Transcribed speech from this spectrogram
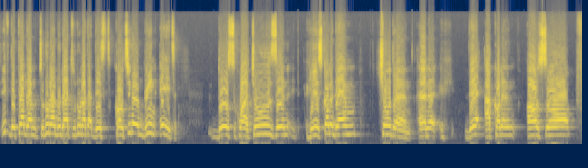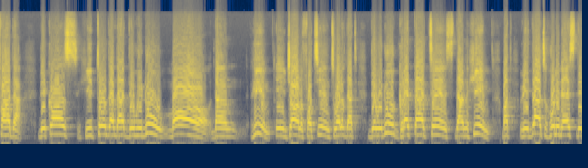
if they tell them to do not do that, to do not that, they continue doing it. Those who are choosing, He is calling them children, and they are calling also Father because he told them that they will do more than him in John 14 12 that they will do greater things than him. But without holiness, they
